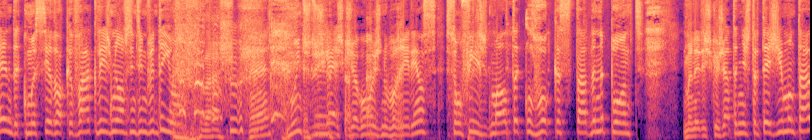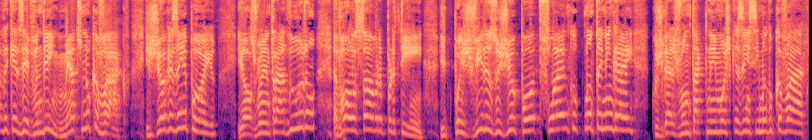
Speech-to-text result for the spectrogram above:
anda com uma sede ao cavaco desde 1991. Hã? Muitos dos gajos que jogam hoje no Barreirense são filhos de malta que levou cacetada na ponte. De maneiras que eu já tenho a estratégia montada, quer dizer, Vandinho, metes no cavaco e jogas em apoio. E eles vão entrar duro, a bola sobra para ti. E depois viras o jogo para o outro flanco que não tem ninguém. Que os gajos vão estar que nem moscas em cima do cavaco.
